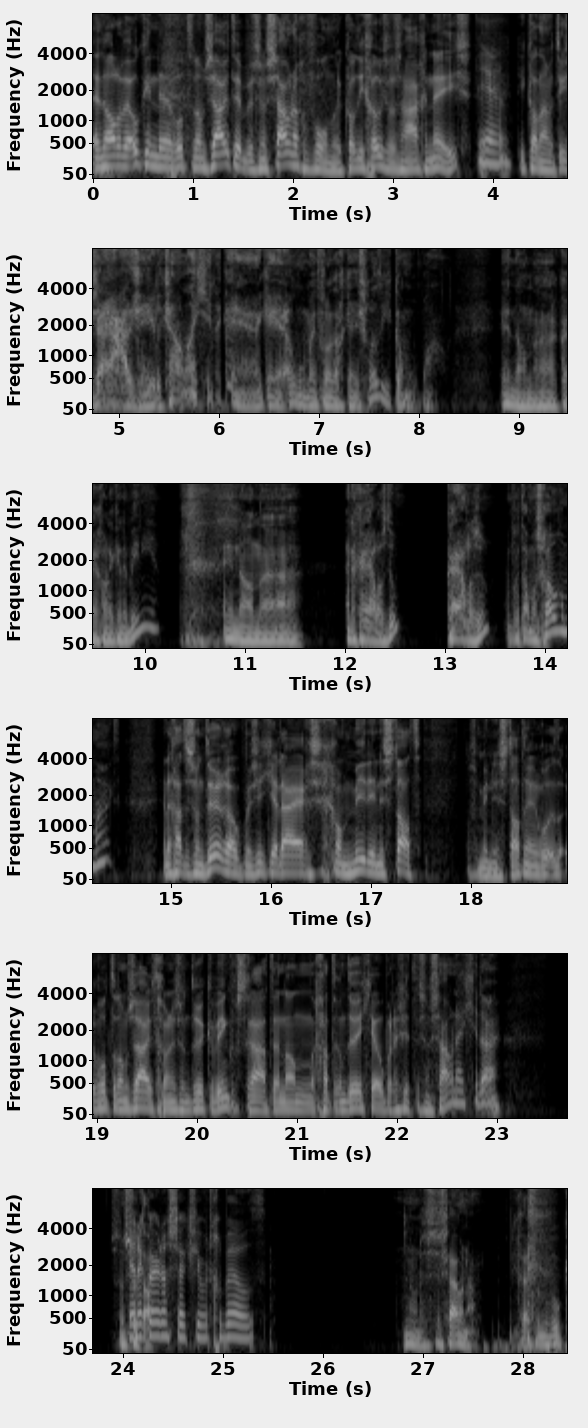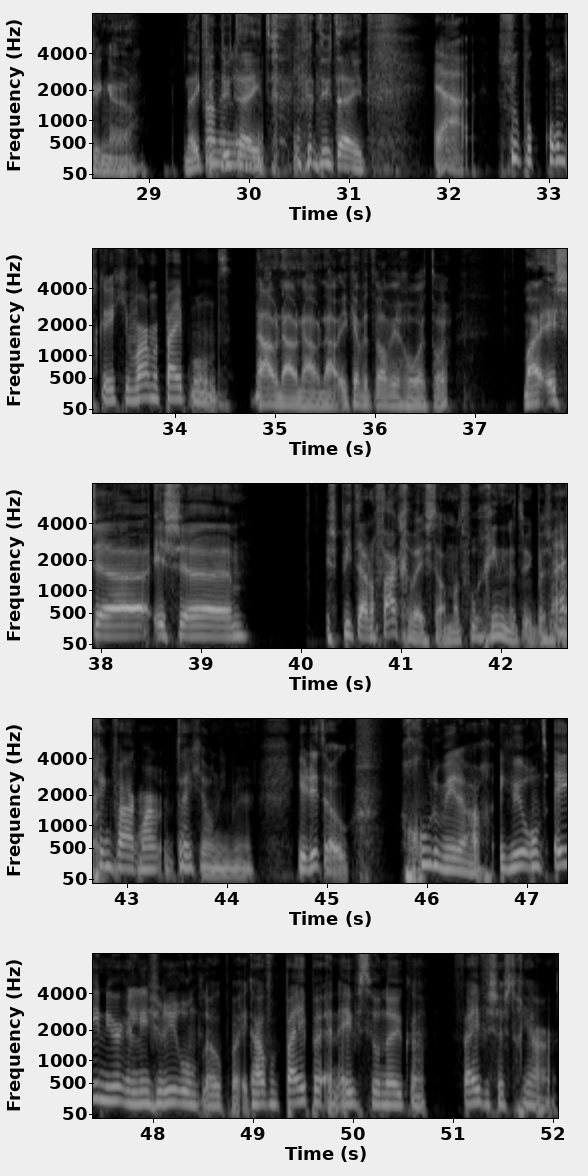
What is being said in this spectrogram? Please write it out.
En dan hadden we ook in de Rotterdam-Zuid hebben we zo'n sauna gevonden. Ik kwam die gozer was een Hagenees. Ja. Die kan naar me toe zei, ja, dit is een heerlijk saunaatje. Dan kan je, dan kan je elk moment van de dag kan je sloten, je kan hem ophalen. En dan eh, kan je gewoon lekker naar binnen. En dan, eh, en dan kan je alles doen. Kan je alles doen. Het wordt allemaal schoongemaakt. En dan gaat er zo'n deur open. zit je daar ergens gewoon midden in de stad. Of midden in de stad, in Ro- Rotterdam-Zuid. Gewoon in zo'n drukke winkelstraat. En dan gaat er een deurtje open. En dan zit er zo'n saunaatje daar. Zo'n En dan kan je dan sexy wordt gebeld. Oh, dat is een sauna. Ik ga even mijn boeking... eh, Nee, ik vind het Annuleren. heet. ik vind heet. Ja, soepel kontkutje, warme pijpmond. Nou, nou, nou, nou. Ik heb het wel weer gehoord hoor. Maar is, eh, is, eh, is Piet daar nog vaak geweest dan? Want vroeger ging hij natuurlijk best wel Hij vaak. ging vaak, maar een tijdje al niet meer. Hier, dit ook. Goedemiddag. Ik wil rond 1 uur in lingerie rondlopen. Ik hou van pijpen en eventueel neuken. 65 jaar.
